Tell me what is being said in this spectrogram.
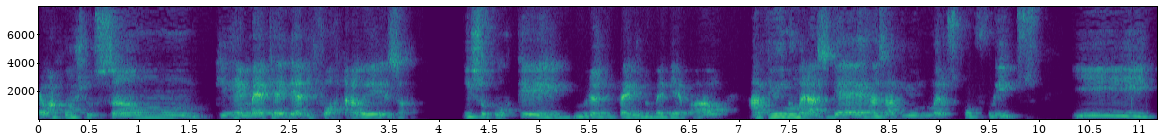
é uma construção que remete à ideia de fortaleza. Isso porque, durante o período medieval, havia inúmeras guerras, havia inúmeros conflitos, e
